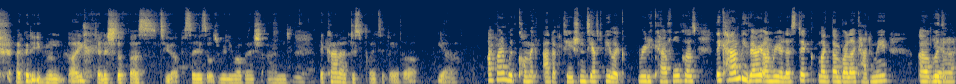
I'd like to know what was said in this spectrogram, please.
I couldn't even like finish the first two episodes. It was really rubbish, and it kind of disappointed me. But yeah, I find with comic adaptations, you have to be like really careful because they can be very unrealistic, like the Umbrella Academy. Uh, with Yeah.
